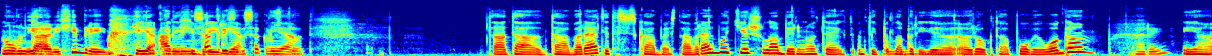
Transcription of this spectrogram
nu, un tā, ir arī hibrīdi. jā, arī hibrīdi. Jā. Jā tā, tā, tā varētu, ja tas ir skābēs, tā varētu būt ķiršu labi, ir noteikti, un tikpat labi arī mm. rūktā puve ogām. Arī? Jā,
